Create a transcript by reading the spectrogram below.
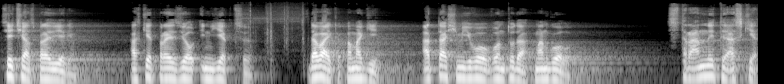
«Сейчас проверим». Аскет произвел инъекцию. «Давай-ка, помоги. Оттащим его вон туда, к монголу». «Странный ты, Аскет.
